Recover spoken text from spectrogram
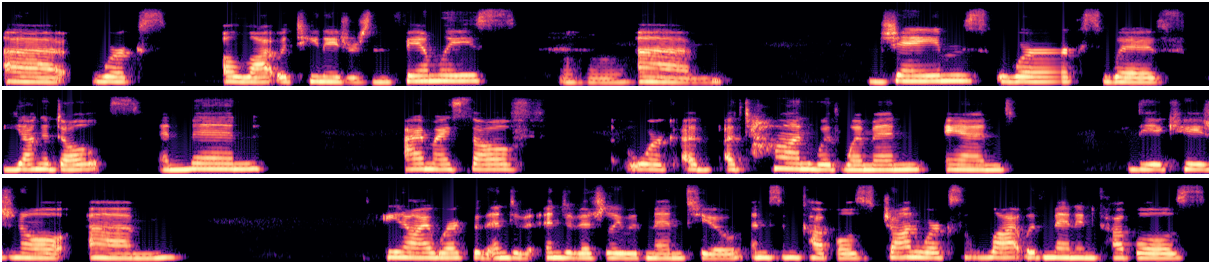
uh, works a lot with teenagers and families. Mm-hmm. Um, James works with young adults and men. I myself work a, a ton with women and the occasional um, you know, I work with indiv- individually with men too, and some couples. John works a lot with men and couples.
